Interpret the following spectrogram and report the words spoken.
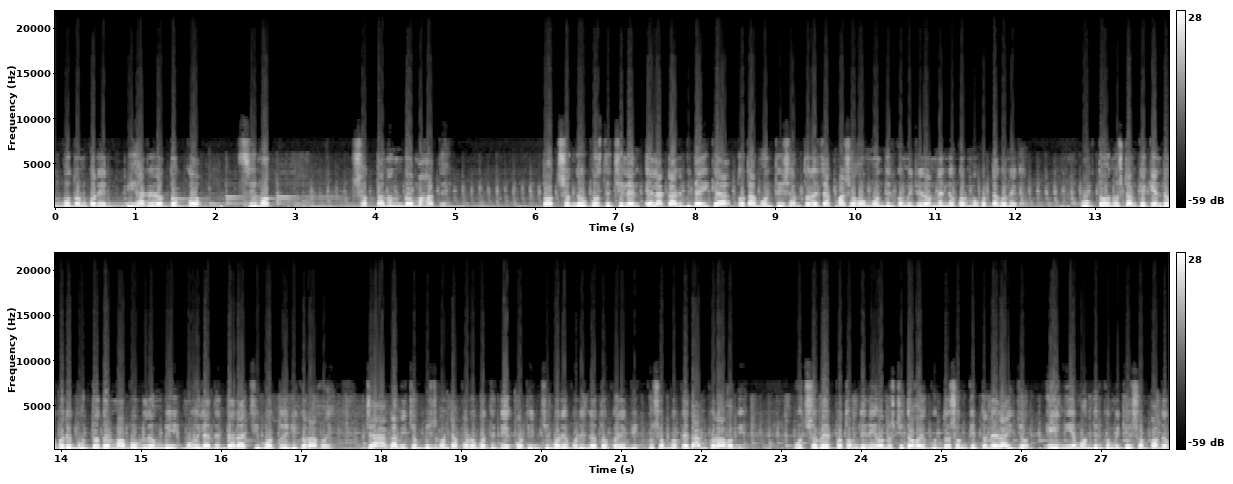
উদ্বোধন করেন বিহারের অধ্যক্ষ শ্রীমৎ সত্যানন্দ মাহাতে। তৎসঙ্গে উপস্থিত ছিলেন এলাকার বিধায়িকা তথা মন্ত্রী শান্তনা চাকমা সহ মন্দির কমিটির অন্যান্য কর্মকর্তাগণেরা। উক্ত অনুষ্ঠানকে কেন্দ্র করে বুদ্ধ ধর্মাবলম্বী মহিলাদের দ্বারা চিবর তৈরি করা হয়, যা আগামী চব্বিশ ঘণ্টা পরবর্তীতে কঠিন চিবরে পরিণত করে ভিক্ষু সংঘকে দান করা হবে। উৎসবের প্রথম দিনই অনুষ্ঠিত হয় বুদ্ধ সংকীর্তনের আয়োজন। এই নিয়ে মন্দির কমিটির সম্পাদক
